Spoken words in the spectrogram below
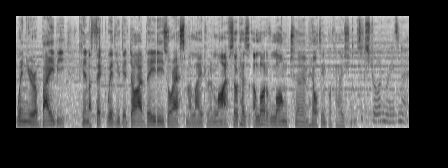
when you're a baby can affect whether you get diabetes or asthma later in life. So it has a lot of long-term health implications. It's extraordinary, isn't it?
